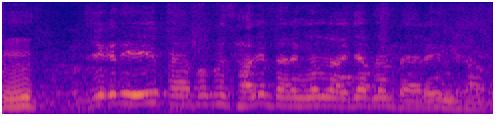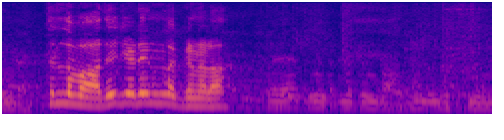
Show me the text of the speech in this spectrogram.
ਹੂੰ। ਜੇ ਕਦੇ ਇਹ ਪੈਪ ਮੈਂ ਸਾਰੇ ਬੈਰਿੰਗਾਂ ਨੂੰ ਲੱਗ ਜਾ ਆਪਣਾ ਬੈਰਿੰਗ ਨਹੀਂ ਖਰਾਬ ਹੁੰਦਾ। ਤੇ ਲਵਾ ਦੇ ਜਿਹੜੇ ਨੂੰ ਲੱਗਣ ਵਾਲਾ। ਮੈਂ ਇੱਕ ਮਿੰਟ ਮੈਂ ਤੈਨੂੰ ਦੱਸਦਾ ਤੂੰ ਦੱਸੀ ਹੁਣ।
